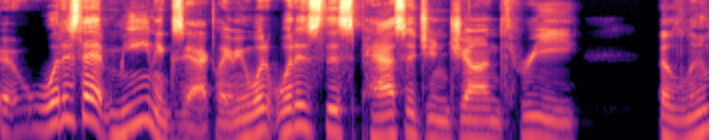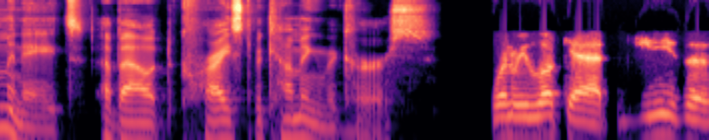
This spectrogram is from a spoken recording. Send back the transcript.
Uh, What does that mean exactly? I mean, what, what does this passage in John 3 illuminate about Christ becoming the curse? When we look at Jesus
